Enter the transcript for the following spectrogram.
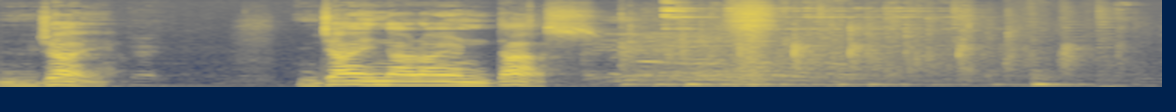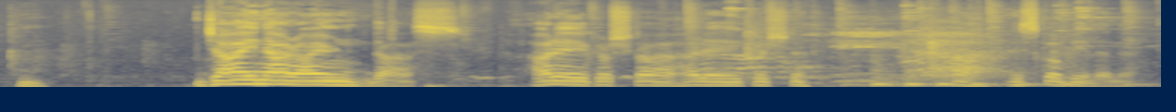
जय। जय। जय नारायण दास। हम्म। जय नारायण दास। हरे कृष्णा हरे कृष्ण। हाँ इसको भी लेना।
